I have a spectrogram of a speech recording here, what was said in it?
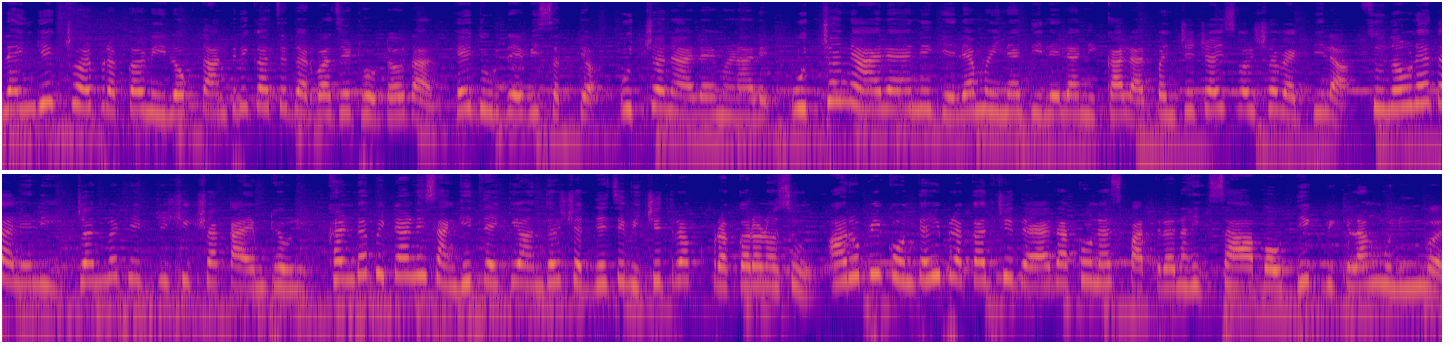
लैंगिक छळ प्रकरणी लोकतांत्रिकाचे दरवाजे ठोठवतात. हे दुर्दैवी सत्य उच्च न्यायालय म्हणाले. उच्च न्यायालयाने गेल्या महिन्यात दिलेल्या निकालात पंचेचाळीस वर्ष व्यक्तीला सुनावण्यात आलेली जन्मठेपची शिक्षा कायम ठेवली. खंडपीठाने सांगितले की अंधश्रद्धेचे विचित्र प्रकरण असून आरोपी कोणत्याही प्रकारची दया दाखवण्यास पात्र नाही. सहा बौद्धिक विकलांग मुलींवर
